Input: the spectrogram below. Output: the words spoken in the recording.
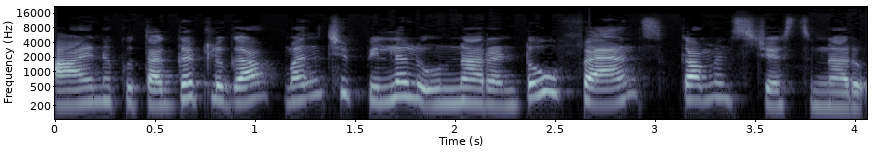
ఆయనకు తగ్గట్లుగా మంచి పిల్లలు ఉన్నారంటూ ఫ్యాన్స్ కమెంట్స్ చేస్తున్నారు.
